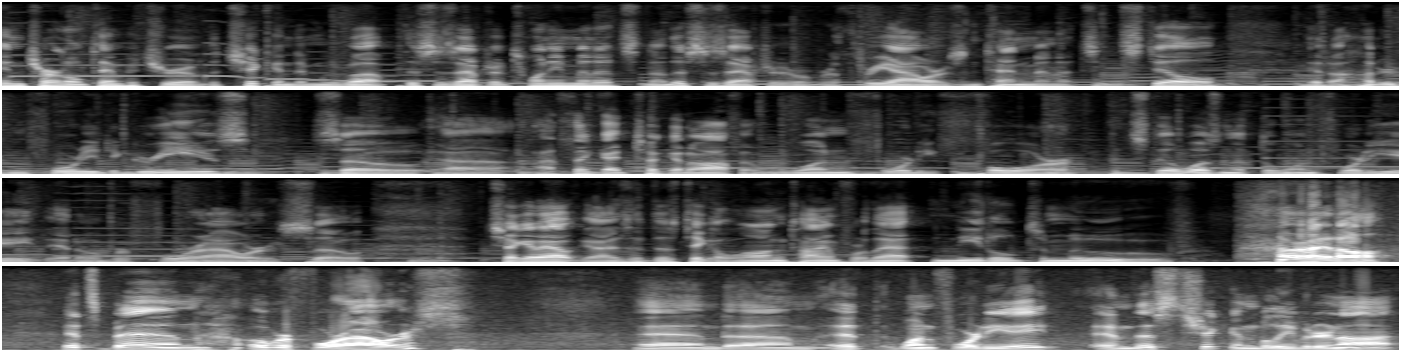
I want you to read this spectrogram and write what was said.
internal temperature of the chicken to move up. This is after 20 minutes. Now this is after over three hours and 10 minutes. It's still at 140 degrees. So uh, I think I took it off at 144. It still wasn't at the 148 at over four hours. So check it out, guys. It does take a long time for that needle to move. All right, all. It's been over four hours, and um, at 148. And this chicken, believe it or not,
